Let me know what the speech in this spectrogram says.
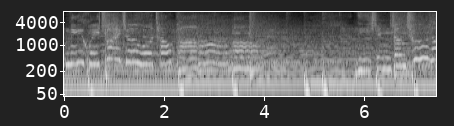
你会拽着我逃跑。你先长出了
